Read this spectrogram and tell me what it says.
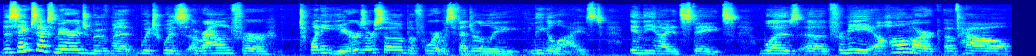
The same-sex marriage movement, which was around for 20 years or so before it was federally legalized in the United States, was uh, for me a hallmark of how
